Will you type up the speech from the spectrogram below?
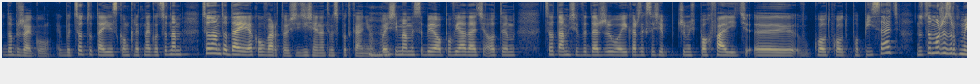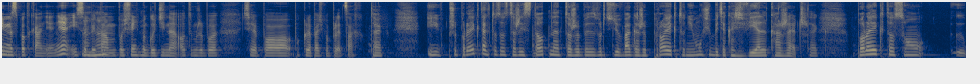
do brzegu. Jakby co tutaj jest konkretnego, co nam, co nam to daje, jaką wartość dzisiaj na tym spotkaniu. Mhm. Bo jeśli mamy sobie opowiadać o tym, co tam się wydarzyło i każdy chce się czymś pochwalić, pochwalić, y, quote, quote, popisać, no to może zróbmy inne spotkanie, nie? I sobie mhm. tam poświęćmy godzinę o tym, żeby się po, poklepać po plecach. Tak. I przy projektach to, co jest też istotne, to żeby zwrócić uwagę, że projekt to nie musi być jakaś wielka rzecz. Tak. Projekt to są y,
